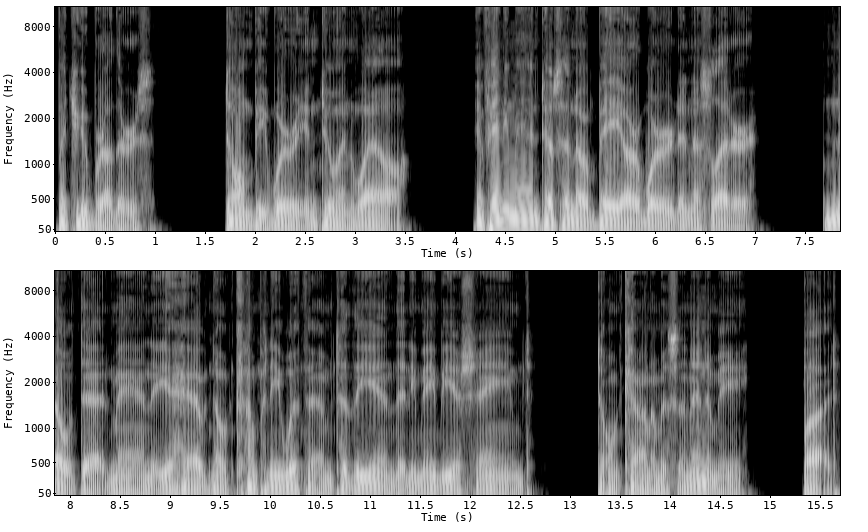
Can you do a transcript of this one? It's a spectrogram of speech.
But you, brothers, don't be weary in doing well. If any man doesn't obey our word in this letter, note that man that you have no company with him to the end that he may be ashamed. Don't count him as an enemy, but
